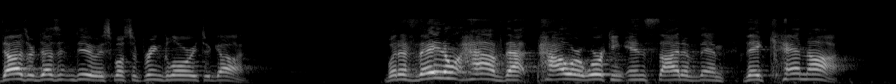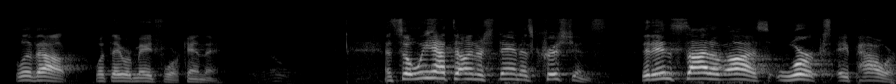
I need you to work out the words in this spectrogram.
does or doesn't do is supposed to bring glory to God. But if they don't have that power working inside of them, they cannot live out what they were made for, can they? And so we have to understand as Christians that inside of us works a power.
